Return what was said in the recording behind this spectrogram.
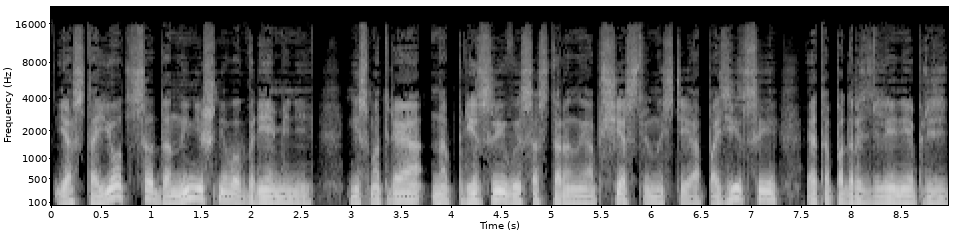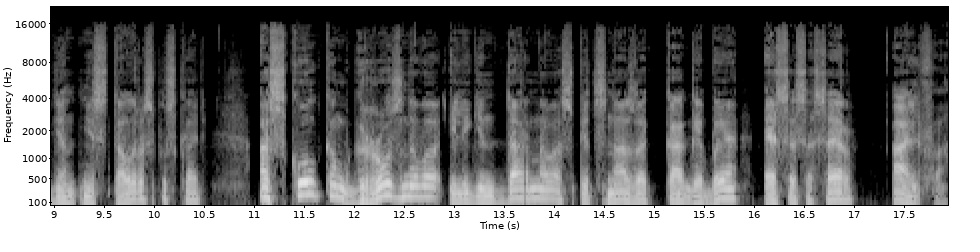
и остается до нынешнего времени, несмотря на призывы со стороны общественности и оппозиции, это подразделение президент не стал распускать, осколком грозного и легендарного спецназа КГБ СССР Альфа.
